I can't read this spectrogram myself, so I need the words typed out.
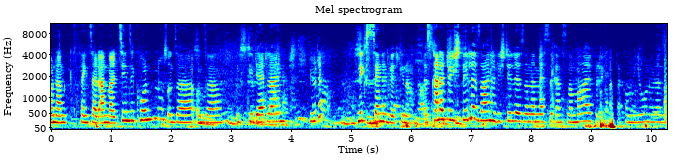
Und dann fängt es halt an, weil 10 Sekunden ist unser, unser ist die Deadline. Bitte? Nichts gesendet wird, genau. Es kann natürlich Stille sein und die Stille ist an der Messe ganz normal, vielleicht nach der Kommunion oder so.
